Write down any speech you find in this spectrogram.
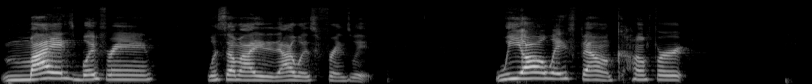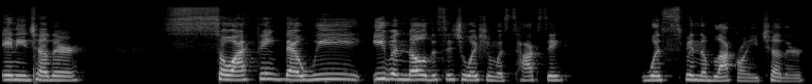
My ex-boyfriend was somebody that I was friends with. We always found comfort in each other. So I think that we, even though the situation was toxic, would spin the block on each other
